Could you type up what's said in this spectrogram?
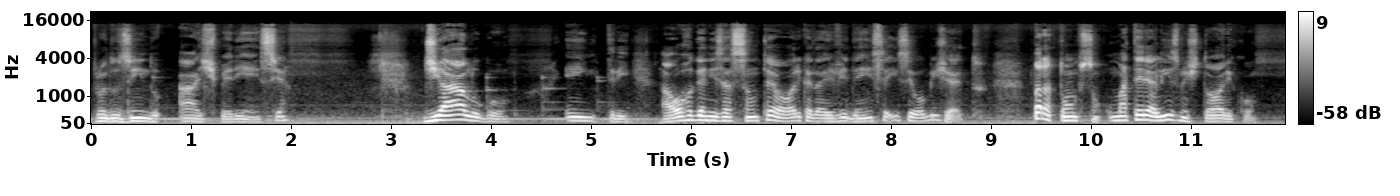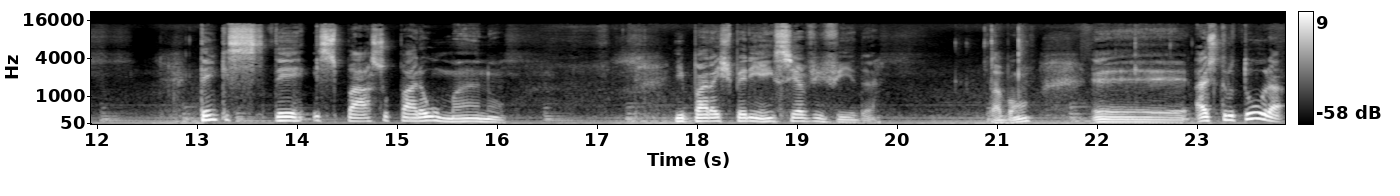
produzindo a experiência. Diálogo entre a organização teórica da evidência e seu objeto. Para Thompson, o materialismo histórico tem que ter espaço para o humano e para a experiência vivida tá bom? É, a estrutura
